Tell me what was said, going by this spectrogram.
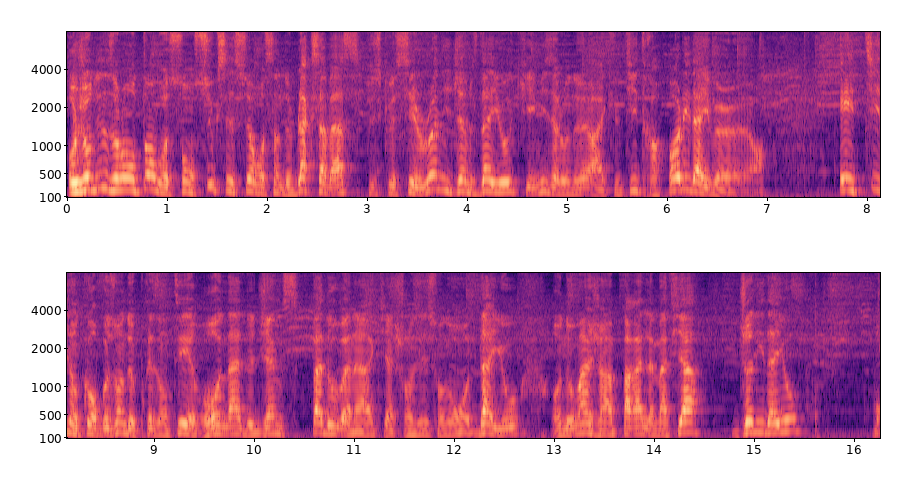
Aujourd'hui, nous allons entendre son successeur au sein de Black Sabbath, puisque c'est Ronnie James Dio qui est mis à l'honneur avec le titre Holy Diver. Est-il encore besoin de présenter Ronald James Padovana, qui a changé son nom en Dio en hommage à un parrain de la mafia, Johnny Dio? Bon,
